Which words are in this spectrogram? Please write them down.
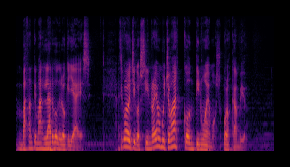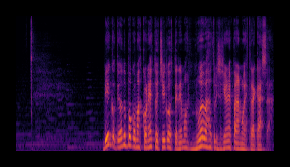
bastante más largo de lo que ya es. Así que bueno chicos, sin enrollamos mucho más, continuemos con los cambios. Bien, continuando un poco más con esto, chicos, tenemos nuevas actualizaciones para nuestra casa.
